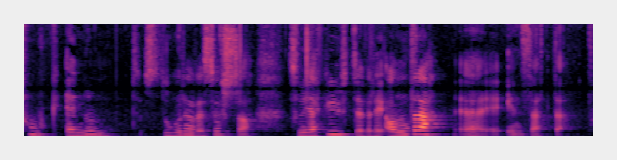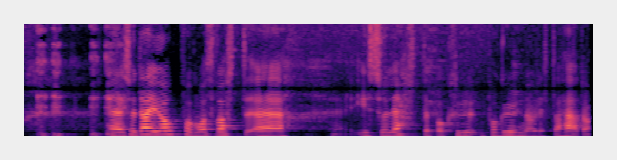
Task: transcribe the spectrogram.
tok enormt store ressurser som gikk utover de andre innsatte. så de òg på en måte ble isolerte pga. dette her. Da.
